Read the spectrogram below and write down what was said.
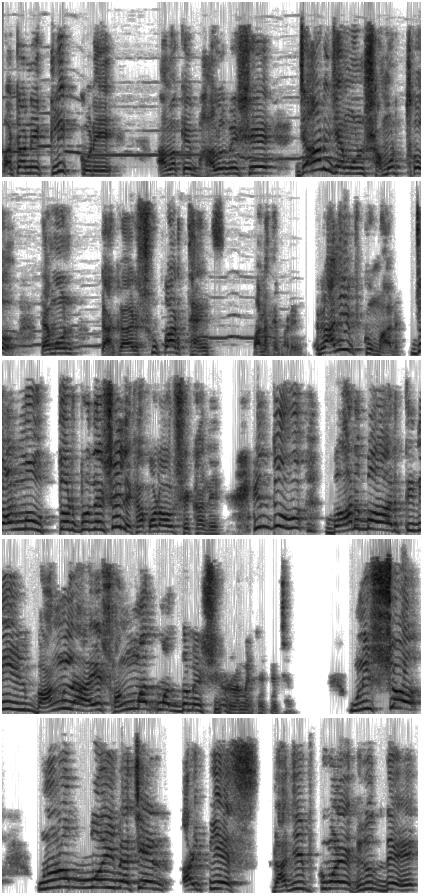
বাটনে ক্লিক করে আমাকে ভালোবেসে যার যেমন সামর্থ্য, তেমন টাকার সুপার থ্যাঙ্কস পাঠাতে পারেন। রাজীব কুমার জন্ম উত্তরপ্রদেশে, লেখাপড়াও সেখানে। কিন্তু বারবার তিনি বাংলায় সংবাদ মাধ্যমের শিরোনামে থেকেছেন। উনিশশো উননব্বই ব্যাচের আইপিএস রাজীব কুমারের বিরুদ্ধে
